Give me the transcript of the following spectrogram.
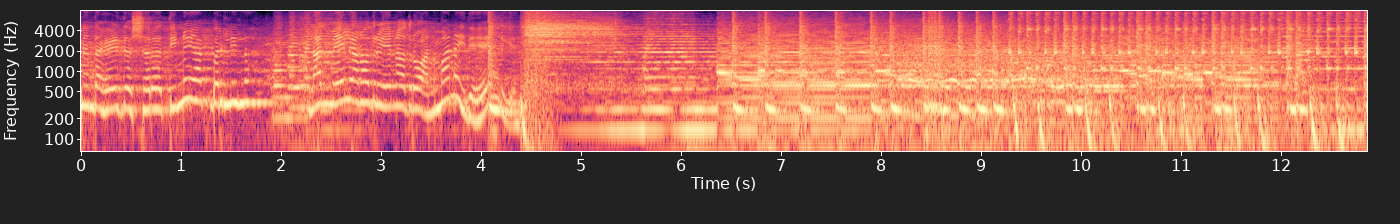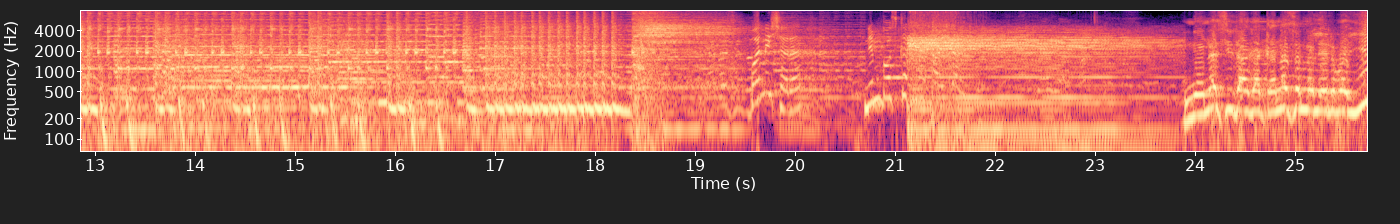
ನಿಂದ ಹೇಳಿದ ಶರತ್ ಇನ್ನೂ ಯಾಕೆ ಬರಲಿಲ್ಲ ನನ್ನ ಮೇಲೆ ಏನಾದರೂ ಏನಾದರೂ ಅನುಮಾನ ಇದೆ ನಿಮಗೆ ಬನ್ನಿ ಶರತ್, ನಿಮ್ಗೋಸ್ಕರ. ನೆನೆಸಿದಾಗ ಕನಸಿನಲ್ಲಿರುವ ಈ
